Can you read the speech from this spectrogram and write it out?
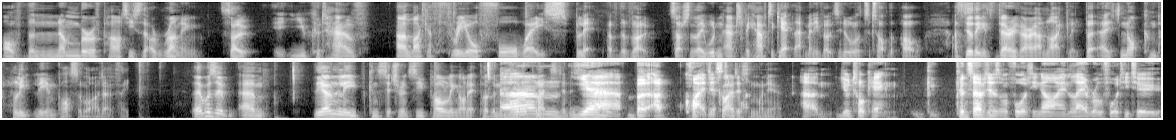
of the number of parties that are running. So you could have uh, like a three or four way split of the vote, such that they wouldn't actually have to get that many votes in order to top the poll. I still think it's very, very unlikely, but it's not completely impossible. I don't think. There was a um, the only constituency polling on it put them in third place. Um, Didn't it? yeah, but uh, quite a distant quite a one. distant one, yeah. Um, you're talking c- Conservatives on 49, Labour on 42,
